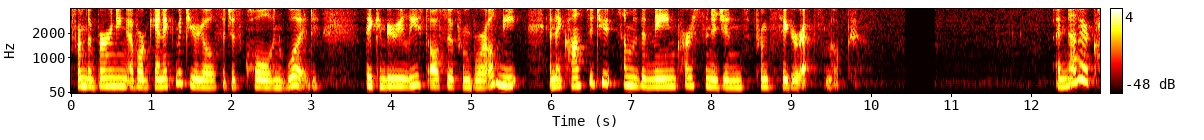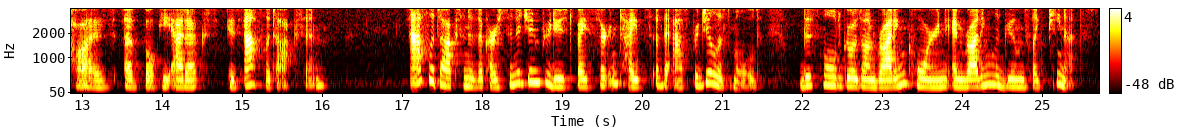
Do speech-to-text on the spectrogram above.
from the burning of organic materials such as coal and wood. They can be released also from broiled meat, and they constitute some of the main carcinogens from cigarette smoke. Another cause of bulky adducts is aflatoxin. Aflatoxin is a carcinogen produced by certain types of the aspergillus mold. This mold grows on rotting corn and rotting legumes like peanuts.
